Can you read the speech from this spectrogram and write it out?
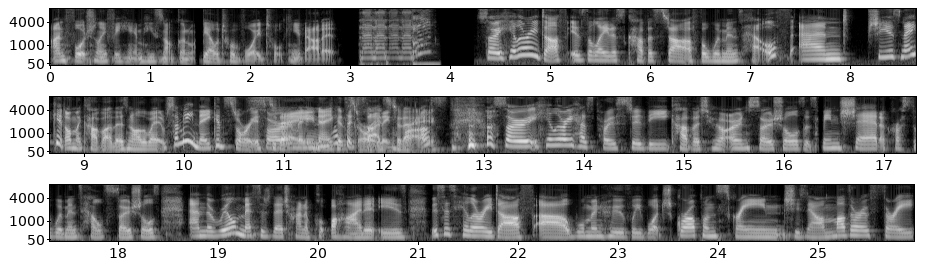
unfortunately for him, he's not going to be able to avoid talking about it. So, Hilary Duff is the latest cover star for Women's Health, and she is naked on the cover. There's no other way. So many naked stories so today. So many naked stories today. so Hilary has posted the cover to her own socials. It's been shared across the women's health socials, and the real message they're trying to put behind it is: this is Hilary Duff, a woman who we've watched grow up on screen. She's now a mother of three,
